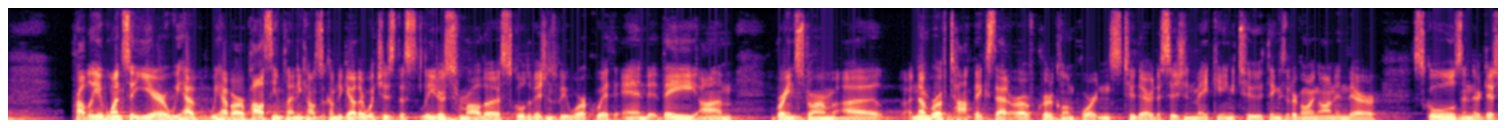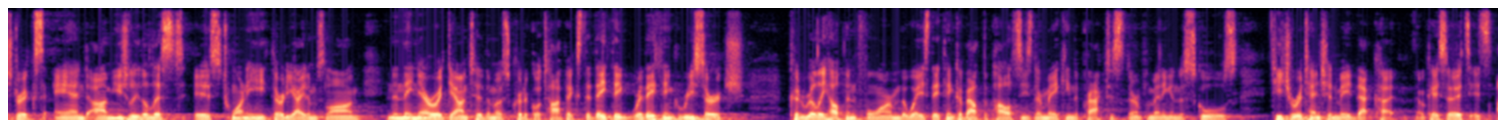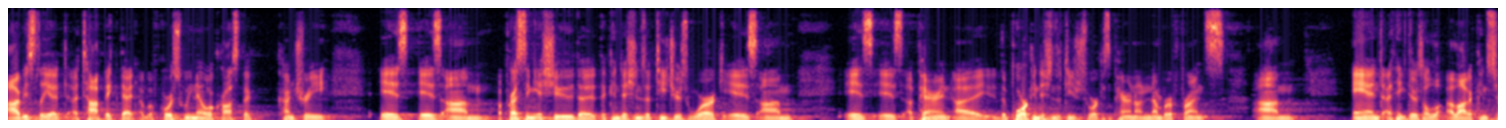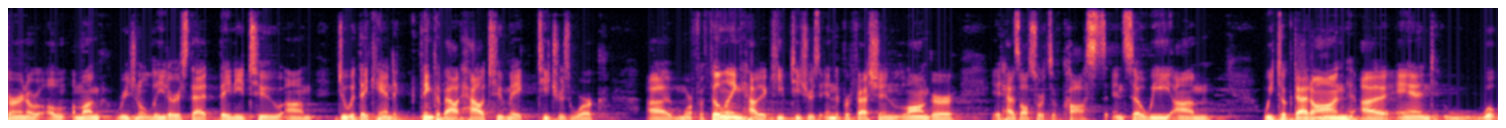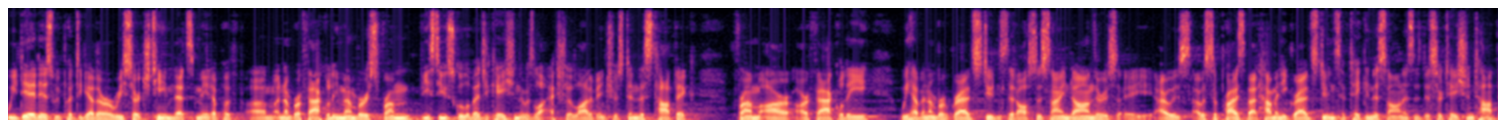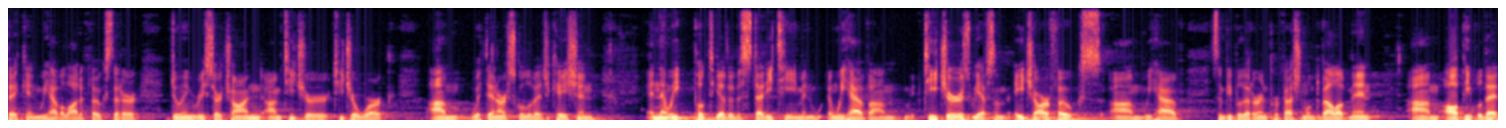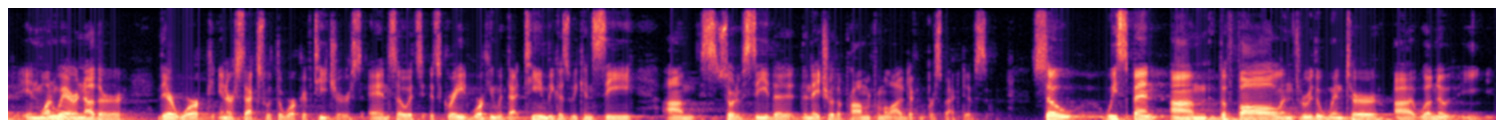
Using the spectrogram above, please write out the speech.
probably once a year we have we have our policy and planning council come together which is the leaders from all the school divisions we work with and they um, brainstorm uh, a number of topics that are of critical importance to their decision making to things that are going on in their schools and their districts and um, usually the list is 20 30 items long and then they narrow it down to the most critical topics that they think where they think research could really help inform the ways they think about the policies they're making, the practices they're implementing in the schools. Teacher retention made that cut. Okay, so it's, it's obviously a, a topic that, of course, we know across the country is, is um, a pressing issue. The, the conditions of teachers' work is, um, is, is apparent, uh, the poor conditions of teachers' work is apparent on a number of fronts. Um, and I think there's a, lot of concern among regional leaders that they need to um, do what they can to think about how to make teachers' work uh, more fulfilling, how to keep teachers in the profession longer. It has all sorts of costs. And so we, um, we took that on, uh, and what we did is we put together a research team that's made up of um, a number of faculty members from VCU School of Education. There was actually a lot of interest in this topic from our, our faculty. We have a number of grad students that also signed on. There's a, I, was, I was surprised about how many grad students have taken this on as a dissertation topic, and we have a lot of folks that are doing research on um, teacher, teacher work um, within our School of Education. And then we put together the study team, and, and we, have, um, we, have, teachers, we have some HR folks, um, we have some people that are in professional development, um, all people that, in one way or another, their work intersects with the work of teachers. And so it's, it's great working with that team because we can see, um, sort of see the, the nature of the problem from a lot of different perspectives. So we spent um, the fall and through the winter, uh, well, no,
